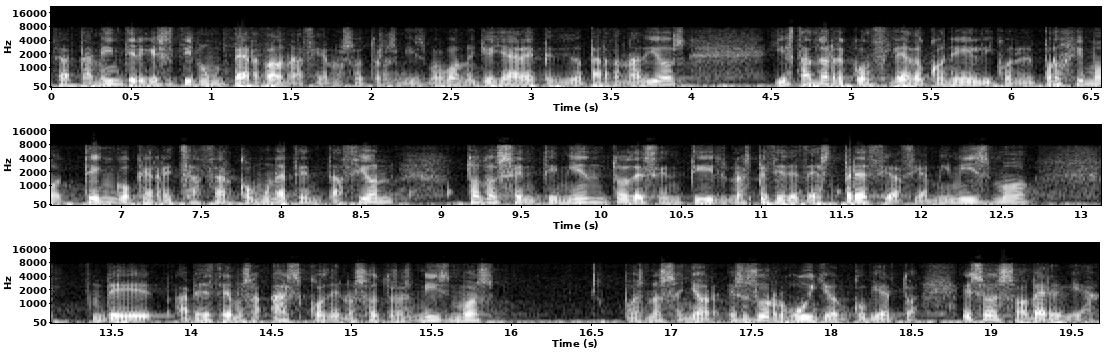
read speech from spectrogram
Sea, también tiene que existir un perdón hacia nosotros mismos. Bueno, yo ya he pedido perdón a Dios y estando reconciliado con Él y con el prójimo, tengo que rechazar como una tentación todo sentimiento de sentir una especie de desprecio hacia mí mismo, de a veces tenemos asco de nosotros mismos. Pues no, Señor, eso es orgullo encubierto, eso es soberbia.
